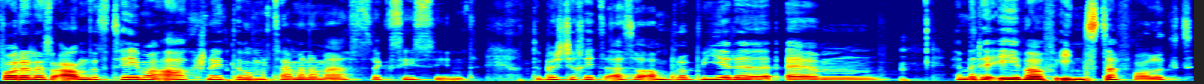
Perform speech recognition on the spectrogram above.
vorher ein anderes Thema angeschnitten, wo wir zusammen am Essen waren. Du bist doch jetzt auch so am probieren, ähm, wenn man der Eva auf Insta folgt,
